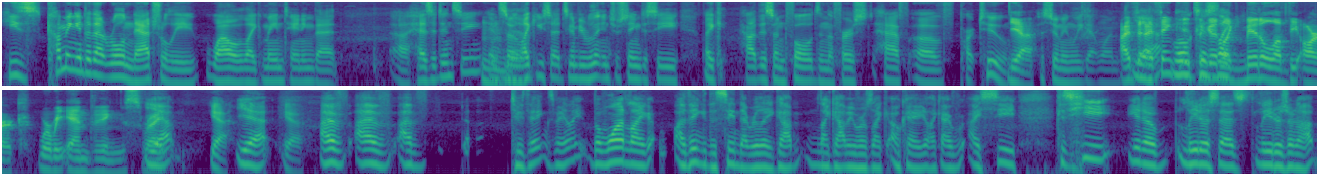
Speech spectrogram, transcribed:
he's coming into that role naturally while like maintaining that uh, hesitancy. And so, Yeah. like you said, it's gonna be really interesting to see like how this unfolds in the first half of part two. Yeah. assuming we get one. I, th- I think well, it's a good like, like- middle of the arc where we end things, right? Yeah. yeah, Yeah. yeah, I've I've I've two things mainly, but one like I think the scene that really got like got me was like okay, like I I see because he you know Leto says leaders are not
